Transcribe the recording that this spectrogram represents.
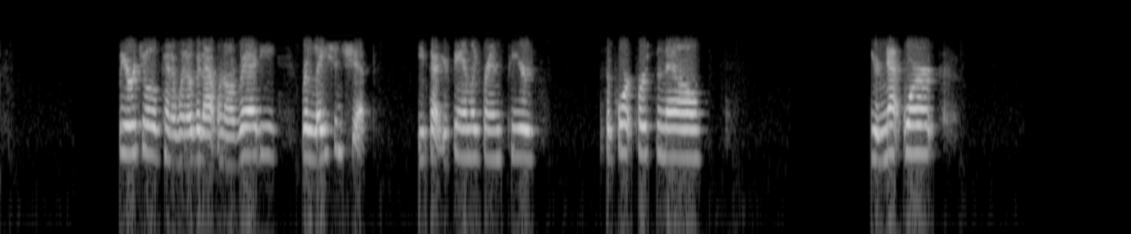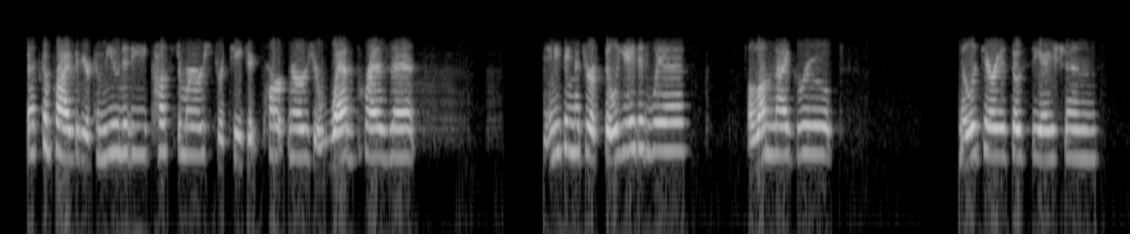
Spiritual, kind of went over that one already. Relationships. You've got your family, friends, peers, support personnel, your network, That's comprised of your community, customers, strategic partners, your web presence, anything that you're affiliated with, alumni groups, military associations,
